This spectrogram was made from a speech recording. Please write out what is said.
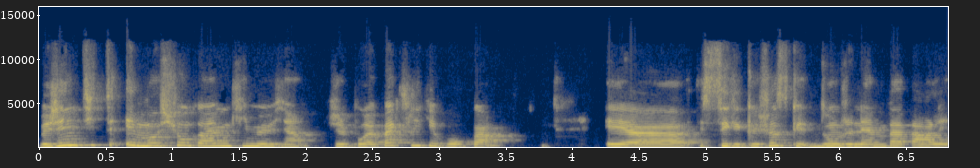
ben, j'ai une petite émotion quand même qui me vient. Je ne pourrais pas expliquer pourquoi. Et euh, c'est quelque chose dont je n'aime pas parler.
